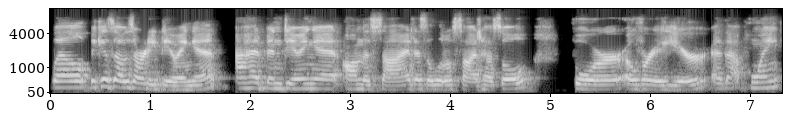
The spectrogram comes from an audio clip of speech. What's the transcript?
Well, because I was already doing it. I had been doing it on the side as a little side hustle for over a year at that point.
